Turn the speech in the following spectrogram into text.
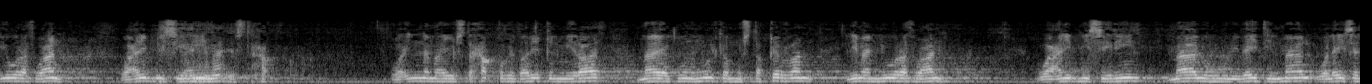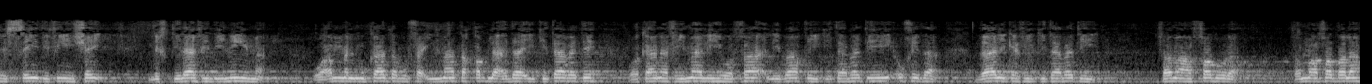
يورث عنه. وعن ابن سيرين. وإنما يستحق. وإنما يستحق بطريق الميراث ما يكون ملكا مستقرا لمن يورث عنه. وعن ابن سيرين ماله لبيت المال وليس للسيد فيه شيء لاختلاف دينهما. وأما المكاتب فإن مات قبل أداء كتابته وكان في ماله وفاء لباقي كتابته أخذ ذلك في كتابته. فما فضل فما فضل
